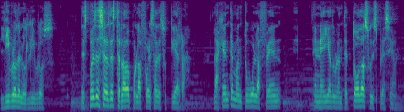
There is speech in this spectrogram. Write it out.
libro de los libros. Después de ser desterrado por la fuerza de su tierra, la gente mantuvo la fe en, en ella durante toda su dispresión,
